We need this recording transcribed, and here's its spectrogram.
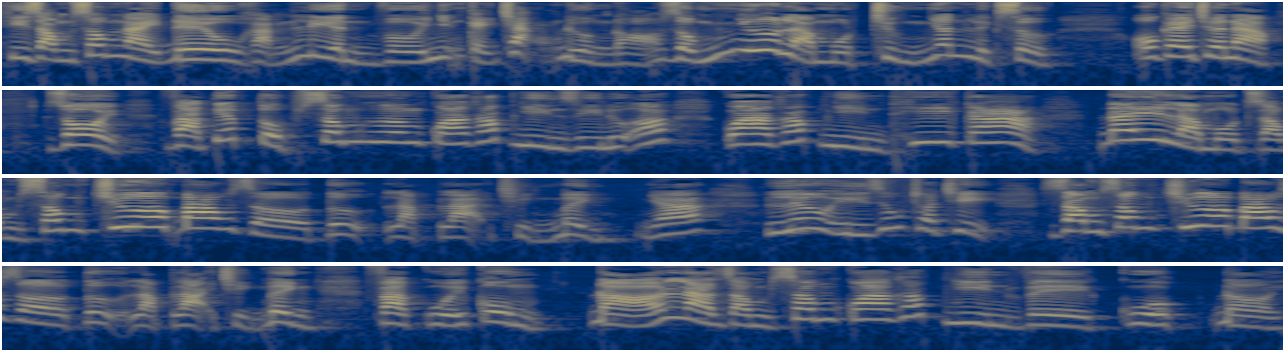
thì dòng sông này đều gắn liền với những cái chặng đường đó giống như là một chứng nhân lịch sử. Ok chưa nào? Rồi, và tiếp tục sông Hương qua góc nhìn gì nữa? Qua góc nhìn thi ca. Đây là một dòng sông chưa bao giờ tự lặp lại chính mình nhá. Lưu ý giúp cho chị Dòng sông chưa bao giờ tự lặp lại chính mình. Và cuối cùng đó là dòng sông qua góc nhìn về cuộc đời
